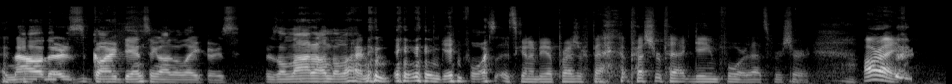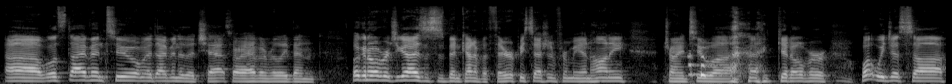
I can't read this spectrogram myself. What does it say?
And now there's guard dancing on the Lakers. there's a lot on the line in, in game four. It's going to be a pressure pack, pressure pack game four, that's for sure. All right, uh, let's dive into. I'm going to dive into the chat. Sorry, I haven't really been looking over at you guys. This has been kind of a therapy session for me and Hani, trying to uh, get over what we just saw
